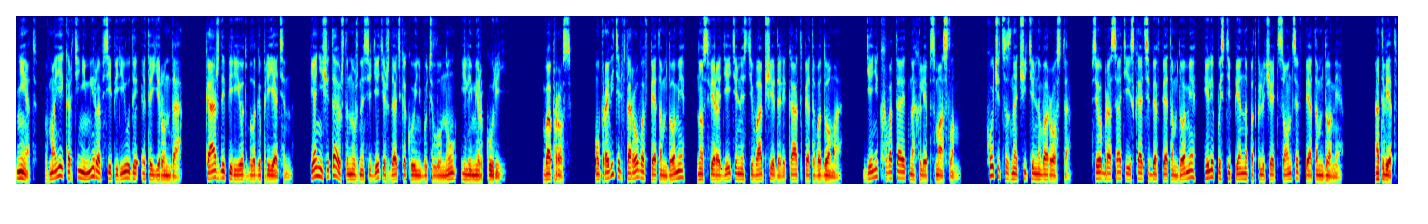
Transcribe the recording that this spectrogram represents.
Нет, в моей картине мира все периоды — это ерунда. Каждый период благоприятен. Я не считаю, что нужно сидеть и ждать какую-нибудь Луну или Меркурий. Вопрос. Управитель второго в пятом доме, но сфера деятельности вообще далека от пятого дома. Денег хватает на хлеб с маслом. Хочется значительного роста. Все бросать и искать себя в пятом доме или постепенно подключать солнце в пятом доме. Ответ.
